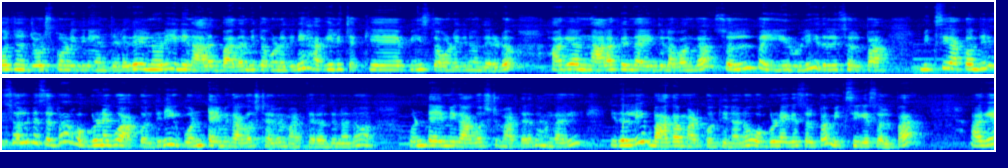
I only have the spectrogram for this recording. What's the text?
ಓಜನ ಜೋಡಿಸ್ಕೊಂಡಿದ್ದೀನಿ ಅಂತ ಹೇಳಿದ್ರೆ ಇಲ್ಲಿ ನೋಡಿ, ಇಲ್ಲಿ ನಾಲ್ಕು ಬಾದಾಮಿ ತೊಗೊಂಡಿದ್ದೀನಿ. ಹಾಗೆ ಇಲ್ಲಿ ಚಕ್ಕೆ ಪೀಸ್ ತೊಗೊಂಡಿದ್ದೀನಿ ಒಂದೆರಡು. ಹಾಗೆ ಒಂದು ನಾಲ್ಕರಿಂದ ಐದು ಲವಂಗ, ಸ್ವಲ್ಪ ಈರುಳ್ಳಿ, ಇದರಲ್ಲಿ ಸ್ವಲ್ಪ ಮಿಕ್ಸಿಗೆ ಹಾಕೊತೀನಿ. ಸ್ವಲ್ಪ ಸ್ವಲ್ಪ ಒಗ್ಗರಣೆಗೂ ಹಾಕ್ಕೊತೀನಿ ಈಗ ಒಂದು ಟೈಮಿಗೆ ಆಗೋಷ್ಟು ಅಲ್ವೇ ಮಾಡ್ತಾ ಇರೋದು ನಾನು. ಒಂದು ಟೈಮಿಗೆ ಆಗೋಷ್ಟು ಮಾಡ್ತಾ ಇರೋದು. ಹಾಗಾಗಿ ಇದರಲ್ಲಿ ಭಾಗ ಮಾಡ್ಕೊತೀನಿ ನಾನು. ಒಗ್ಗರಣೆಗೆ ಸ್ವಲ್ಪ, ಮಿಕ್ಸಿಗೆ ಸ್ವಲ್ಪ. ಹಾಗೆ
